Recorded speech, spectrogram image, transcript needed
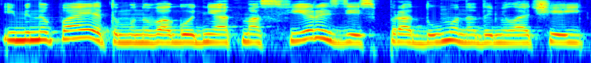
Именно поэтому новогодняя атмосфера здесь продумана до мелочей.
